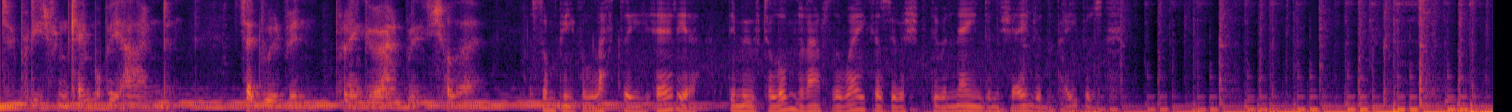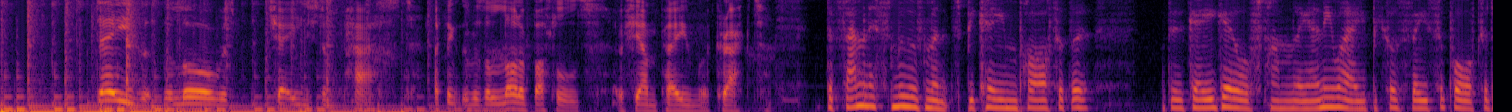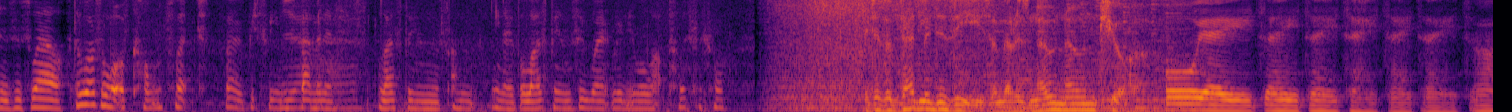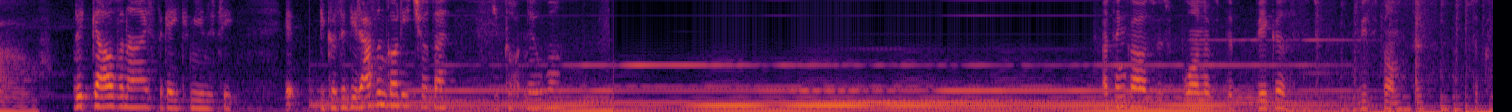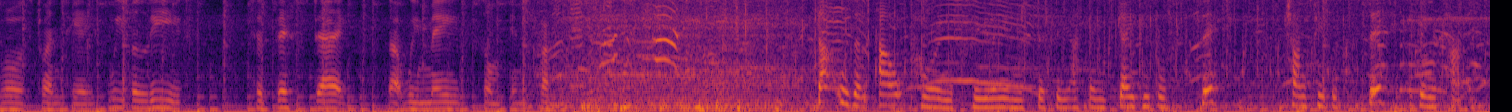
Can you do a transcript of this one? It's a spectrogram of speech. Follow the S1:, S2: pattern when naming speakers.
S1: The policeman came up behind and said we'd been playing around with each other.
S2: Some people left the area. They moved to London out of the way because they were, they were named and shamed in the papers.
S3: The day that the law was changed and passed, I think there was a lot of bottles of champagne were cracked.
S4: The feminist movement became part of the the Gay Girls family anyway because they supported us as well.
S5: There was a lot of conflict though between
S6: Yeah.
S5: feminists, lesbians and you know the lesbians who weren't really all that political.
S7: It is a deadly disease and there is no known cure.
S8: Oh, AIDS, AIDS, AIDS, AIDS, AIDS, AIDS. Oh.
S6: It galvanised the gay community. It, because if you haven't got each other, you've got no one.
S9: I think ours was one of the biggest responses to Clause 28. We believe to this day that we made some impact.
S10: That was an outpouring of feeling in the city. I think gay people sick, trans people sick of being attacked.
